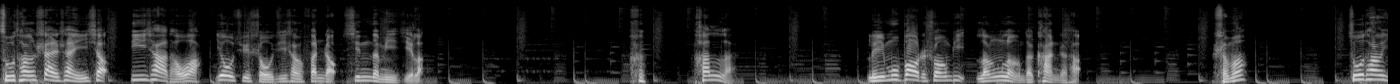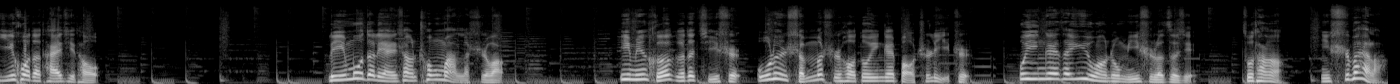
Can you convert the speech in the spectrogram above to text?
苏汤讪讪一笑，低下头啊，又去手机上翻找新的秘籍了。哼，贪婪。李牧抱着双臂，冷冷的看着他。什么？苏汤疑惑的抬起头。李牧的脸上充满了失望。一名合格的骑士，无论什么时候都应该保持理智，不应该在欲望中迷失了自己。苏汤啊，你失败了！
